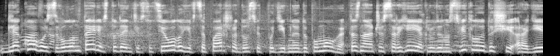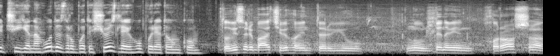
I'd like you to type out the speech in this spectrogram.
Для когось з волонтерів, студентів, соціологів це перший досвід подібної допомоги. Та знаючи Сергія як людину світлої душі, радіють, чи є нагоди зробити щось для його порятунку. В телевізорі бачив його інтерв'ю. Ну, людина він хороша.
